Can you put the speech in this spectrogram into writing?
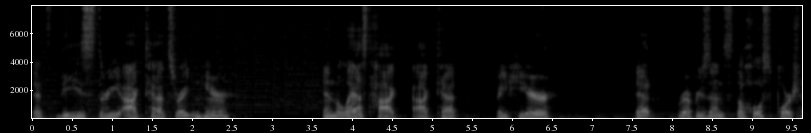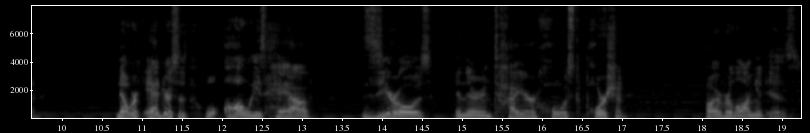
That's these three octets right in here. And the last octet right here, that represents the host portion. Network addresses will always have zeros in their entire host portion, however long it is.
